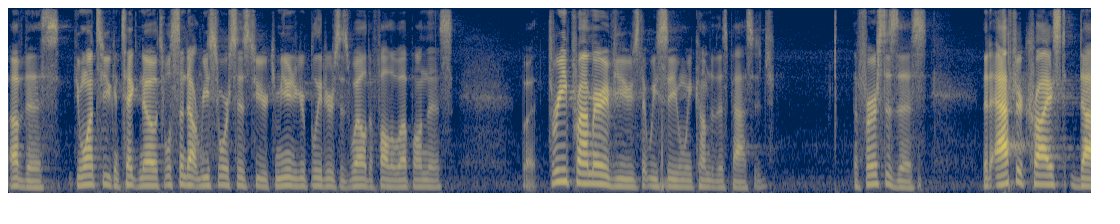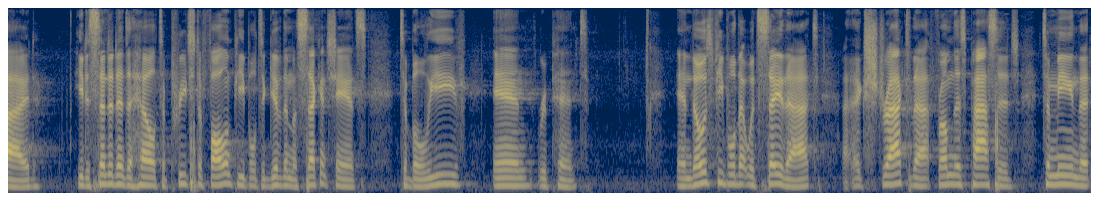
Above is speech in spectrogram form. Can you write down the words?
of this. If you want to, you can take notes. We'll send out resources to your community group leaders as well to follow up on this. But three primary views that we see when we come to this passage. The first is this that after Christ died, he descended into hell to preach to fallen people, to give them a second chance to believe and repent. And those people that would say that uh, extract that from this passage to mean that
